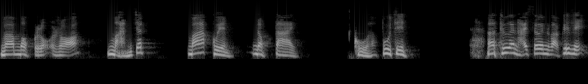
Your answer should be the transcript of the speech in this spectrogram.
và bộc lộ rõ bản chất bá quyền độc tài của Putin. À, thưa anh Hải Sơn và quý vị,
